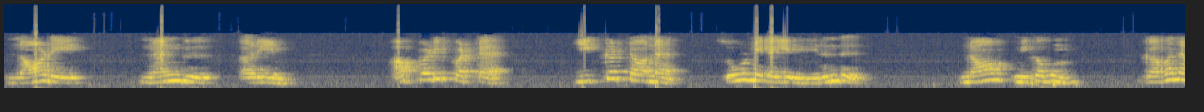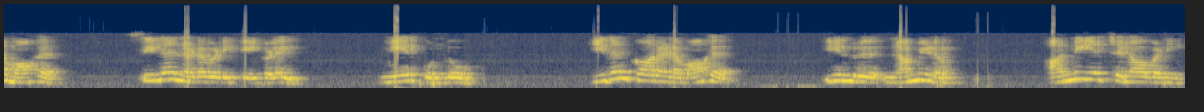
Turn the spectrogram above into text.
நாடே நன்கு அறியும். அப்படிப்பட்ட இக்கட்டான சூழ்நிலையில் இருந்து நாம் மிகவும் கவனமாக சில நடவடிக்கைகளை மேற்கொண்டோம். இதன் காரணமாக இன்று நம்மிடம் அந்நிய செலாவணி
